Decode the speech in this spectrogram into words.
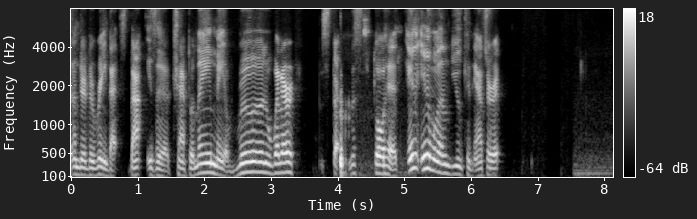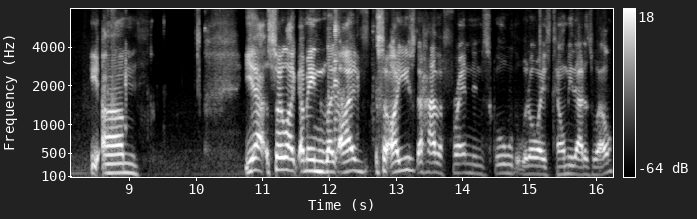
under the ring? That's not is it a trampoline made of wood or whatever? Start, let's go ahead. Any, anyone of you can answer it. Um. Yeah, so like I mean, like I've so I used to have a friend in school that would always tell me that as well.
